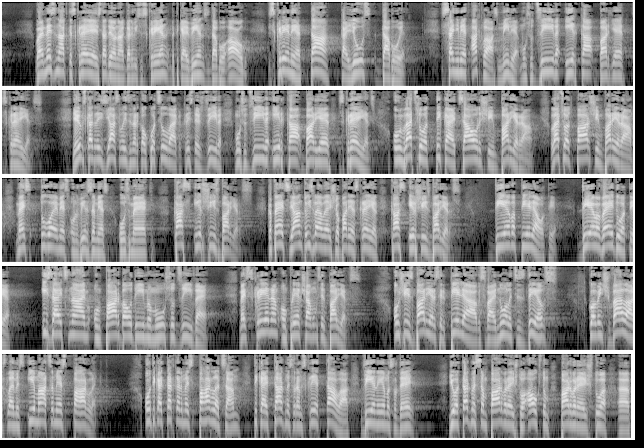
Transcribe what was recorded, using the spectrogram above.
Vai nezināt, ka skrējēji stadionā gan visi skrien, bet tikai viens dabū augu? Skrieniet tā, kā jūs dabūjat. Saņemiet atklāsmi, mīļie, mūsu dzīve ir kā barjēra skrējiens. Ja jums kādreiz jāsalīdzina ar kaut ko cilvēka, kristiešu dzīve, mūsu dzīve ir kā barjēra skrējiens. Un lecot tikai cauri šīm barjerām, lecot pār šīm barjerām, mēs tuvojamies un virzamies uz mērķi. Kas ir šīs barjeras? Kāpēc, Jāni, tu izvēlēji šo barjeru skrējienu? Kas ir šīs barjeras? Dieva pieļautie, Dieva veidotie izaicinājumi un pārbaudījumi mūsu dzīvē. Mēs skrienam un priekšā mums ir barjeras. Un šīs barjeras ir pieļāvis vai nolicis Dievs, ko viņš vēlās, lai mēs iemācamies pārlekt. Un tikai tad, kad mēs pārlecam, tikai tad mēs varam skriet tālāk viena iemesla dēļ. Jo tad mēs esam pārvarējuši to augstumu, pārvarējuši to uh,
